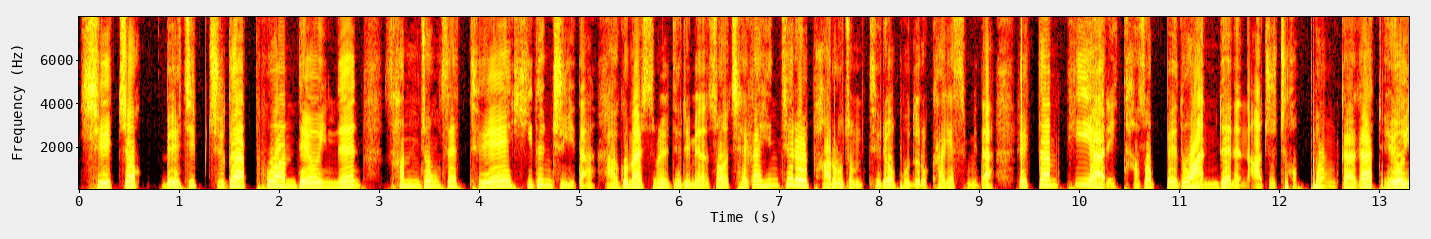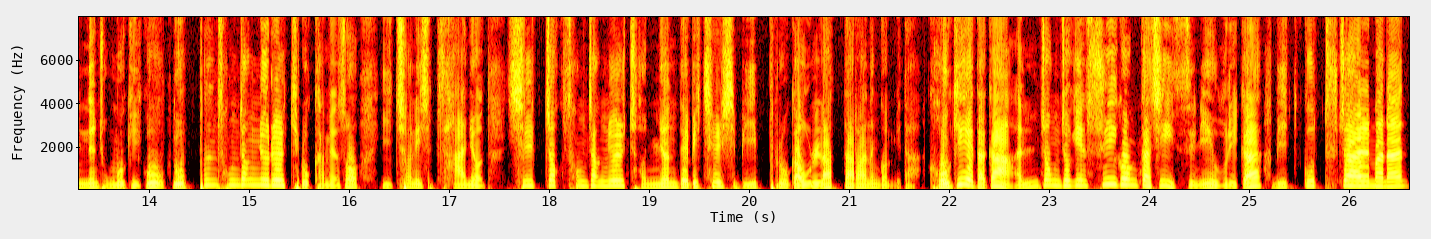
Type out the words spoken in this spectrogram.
실적, 매집주가 포함되어 있는 3종 세트의 히든주의다 라고 말씀을 드리면서 제가 힌트를 바로 좀 드려보도록 하겠습니다. 일단 PER이 5배도 안 되는 아주 저평가가 되어 있는 종목이고 높은 성장률을 기록하면서 2024년 실적 성장률 전년 대비 72%가 올랐다라는 겁니다. 거기에다가 안정적인 수익원까지 있으니 우리가 믿고 투자할 만한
